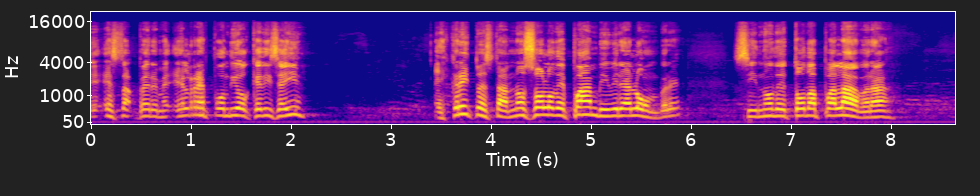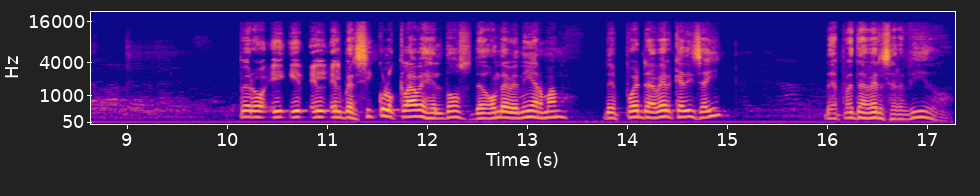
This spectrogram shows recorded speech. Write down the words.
e, espéreme, él respondió, ¿qué dice ahí? Escrito está, no solo de pan vivirá el hombre, sino de toda palabra. Pero el, el versículo clave es el 2. ¿De dónde venía, hermano? Después de haber, ¿qué dice ahí? Después de haber servido.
